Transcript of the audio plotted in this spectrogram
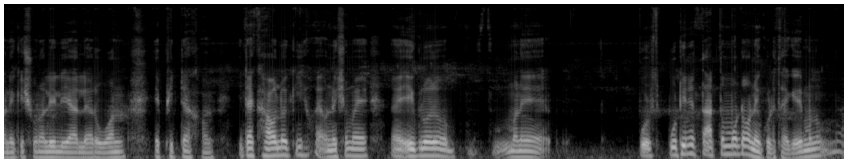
অনেকে সোনালি লেয়ার লেয়ার ওয়ান এই ফিটটা খাওয়ান, এটা খাওয়ালে কী হয়? অনেক সময় এগুলো মানে প্রোটিনের তারতম্যটা অনেক করে থাকে। যেমন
